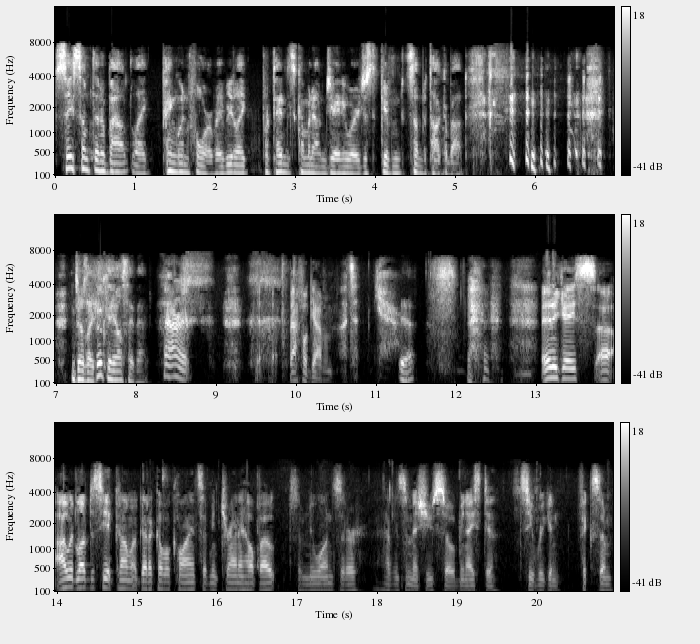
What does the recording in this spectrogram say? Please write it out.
say something about like Penguin Four? Maybe like pretend it's coming out in January, just to give them something to talk about." and John's like, "Okay, I'll say that." All right. Yeah, yeah. Baffle Gavin. That's it. Yeah. Yeah. any case, uh, I would love to see it come. I've got a couple of clients I've been trying to help out, some new ones that are having some issues, so it'd be nice to see if we can fix them,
